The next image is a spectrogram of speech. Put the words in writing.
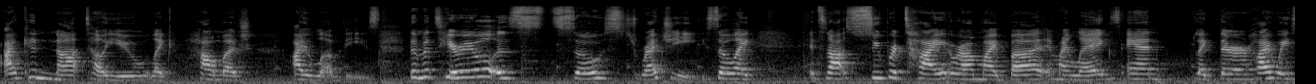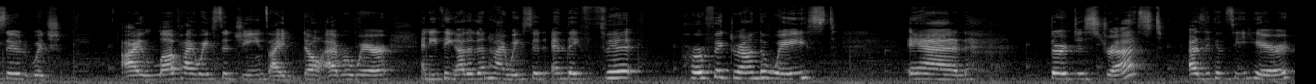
I cannot tell you like how much I love these. The material is so stretchy. So like it's not super tight around my butt and my legs and like they're high-waisted which I love high-waisted jeans. I don't ever wear anything other than high-waisted and they fit perfect around the waist and they're distressed. As you can see here,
